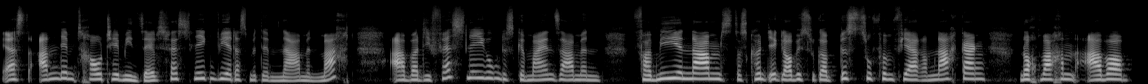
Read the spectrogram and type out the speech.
erst an dem Trautermin selbst festlegen, wie ihr das mit dem Namen macht. Aber die Festlegung des gemeinsamen Familiennamens, das könnt ihr, glaube ich, sogar bis zu fünf Jahre im Nachgang noch machen. Aber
